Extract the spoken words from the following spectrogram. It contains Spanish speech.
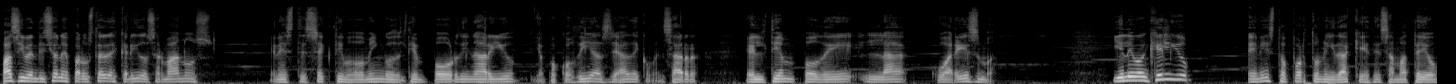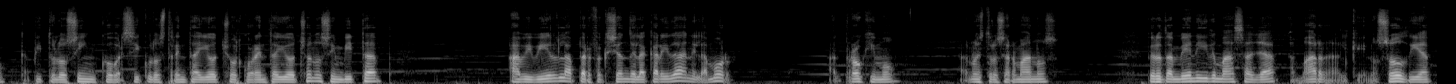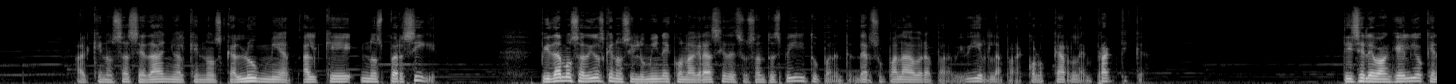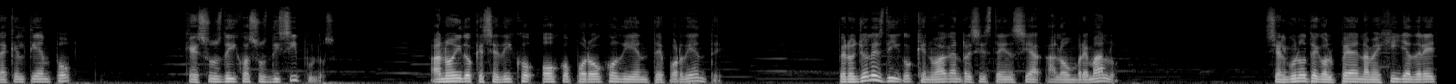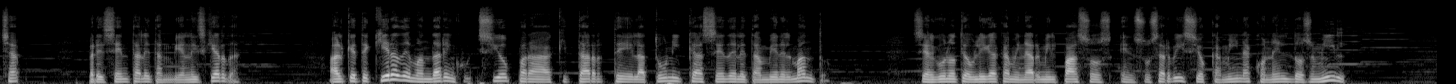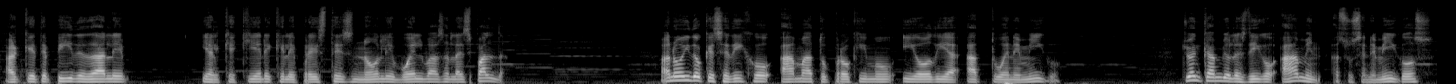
Paz y bendiciones para ustedes, queridos hermanos, en este séptimo domingo del tiempo ordinario y a pocos días ya de comenzar el tiempo de la cuaresma. Y el Evangelio en esta oportunidad que es de San Mateo, capítulo 5, versículos 38 al 48, nos invita a vivir la perfección de la caridad en el amor al prójimo, a nuestros hermanos, pero también ir más allá, amar al que nos odia, al que nos hace daño, al que nos calumnia, al que nos persigue. Pidamos a Dios que nos ilumine con la gracia de su Santo Espíritu para entender su palabra, para vivirla, para colocarla en práctica. Dice el Evangelio que en aquel tiempo Jesús dijo a sus discípulos, han oído que se dijo ojo por ojo, diente por diente, pero yo les digo que no hagan resistencia al hombre malo. Si alguno te golpea en la mejilla derecha, preséntale también la izquierda. Al que te quiera demandar en juicio para quitarte la túnica, cédele también el manto. Si alguno te obliga a caminar mil pasos en su servicio, camina con él dos mil. Al que te pide, dale, y al que quiere que le prestes, no le vuelvas la espalda. Han oído que se dijo, ama a tu prójimo y odia a tu enemigo. Yo en cambio les digo, amen a sus enemigos,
